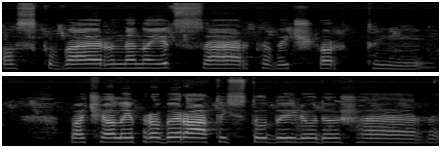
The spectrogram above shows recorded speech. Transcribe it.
оскверненої церкви чорти. Почали пробиратись туди людожери,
